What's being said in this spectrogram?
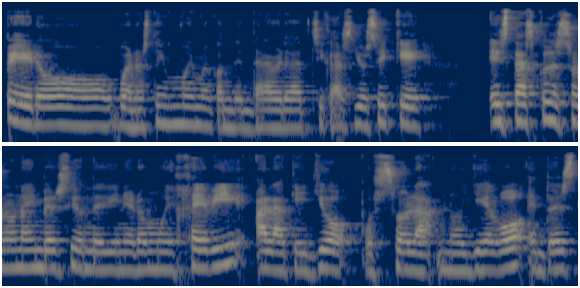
Pero bueno, estoy muy muy contenta, la verdad, chicas. Yo sé que estas cosas son una inversión de dinero muy heavy a la que yo pues sola no llego, entonces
